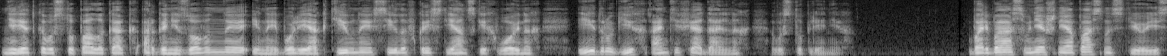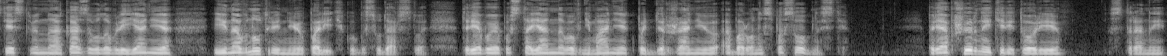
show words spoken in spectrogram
нередко выступало как организованная и наиболее активная сила в крестьянских войнах и других антифеодальных выступлениях. Борьба с внешней опасностью, естественно, оказывала влияние и на внутреннюю политику государства, требуя постоянного внимания к поддержанию обороноспособности. При обширной территории страны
